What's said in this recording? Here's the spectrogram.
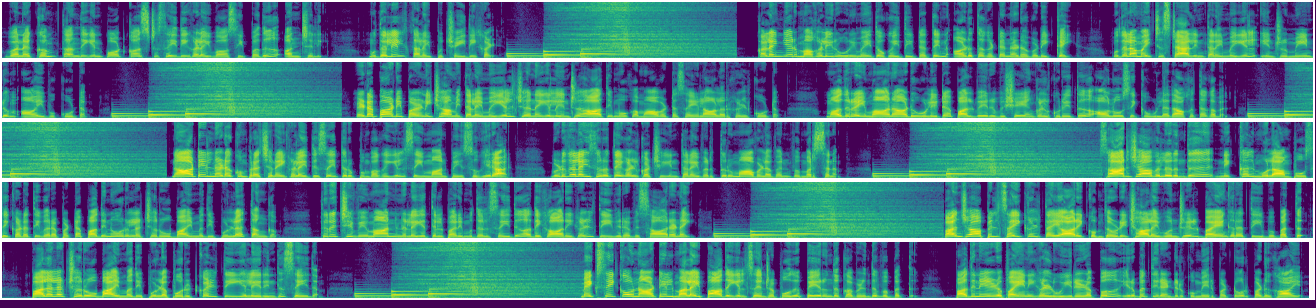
வணக்கம். தந்தையின் பாட்காஸ்ட் செய்திகளை வாசிப்பது அஞ்சலி. முதலில் தலைப்புச் செய்திகள். கலைஞர் மகளிர் உரிமை தொகை திட்டத்தின் அடுத்த கட்ட நடவடிக்கை. முதலமைச்சர் ஸ்டாலின் தலைமையில் இன்று மீண்டும் ஆய்வுக் கூட்டம். எடப்பாடி பழனிசாமி தலைமையில் சென்னையில் இன்று அதிமுக மாவட்ட செயலாளர்கள் கூட்டம். மதுரை மாநாடு உள்ளிட்ட பல்வேறு விஷயங்கள் குறித்து ஆலோசிக்க உள்ளதாக தகவல். நாட்டில் நடக்கும் பிரச்சினைகளை திசை திருப்பும் வகையில் சீமான் பேசுகிறார். விடுதலை சிறுத்தைகள் கட்சியின் தலைவர் திருமாவளவன் விமர்சனம். சார்ஜாவிலிருந்து நிக்கல் முலாம் பூசி கடத்தி வரப்பட்ட பதினோரு லட்சம் ரூபாய் மதிப்புள்ள தங்கம். திருச்சி விமான நிலையத்தில் பறிமுதல் செய்து அதிகாரிகள் தீவிர விசாரணை. பஞ்சாபில் சைக்கிள் தயாரிக்கும் தொழிற்சாலை ஒன்றில் பயங்கர தீ விபத்து. பல லட்சம் ரூபாய் மதிப்புள்ள பொருட்கள் தீயில் எரிந்து சேதம். மெக்சிகோ நாட்டில் மலைப்பாதையில் சென்றபோது பேருந்து கவிழ்ந்து விபத்து. பதினேழு பயணிகள் உயிரிழப்பு இருபத்தி இரண்டிற்கும் மேற்பட்டோர் படுகாயம்.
